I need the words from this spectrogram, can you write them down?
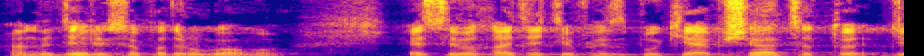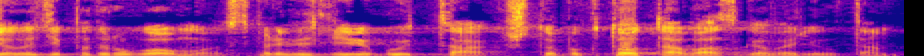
А на деле все по-другому. Если вы хотите в Фейсбуке общаться, то делайте по-другому. Справедливее будет так, чтобы кто-то о вас говорил там.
